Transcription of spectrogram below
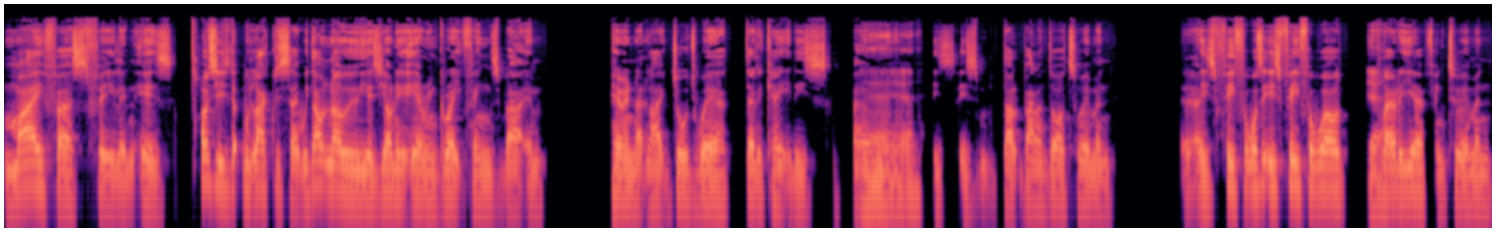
my first feeling is obviously, like we say, we don't know who he is. You're only hearing great things about him. Hearing that, like, George Weah dedicated his, um, yeah, yeah, his, his Ballon d'Or to him and uh, his FIFA, was it his FIFA World yeah. Player of the Year thing to him and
